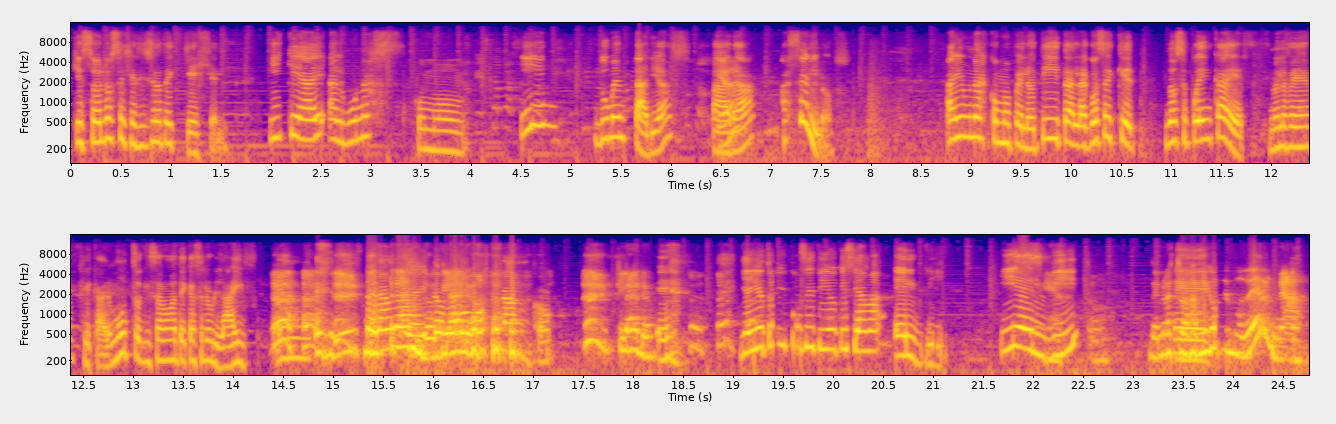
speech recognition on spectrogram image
que son los ejercicios de Kegel. Y que hay algunas como indumentarias para hacerlos. Hay unas como pelotitas, la cosa es que no se pueden caer. No les voy a explicar mucho, quizás vamos a tener que hacer un live en, Instagram claro. claro. Eh, y hay otro dispositivo que se llama Elvi. Y Elvi... De nuestros eh, amigos de Moderna.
